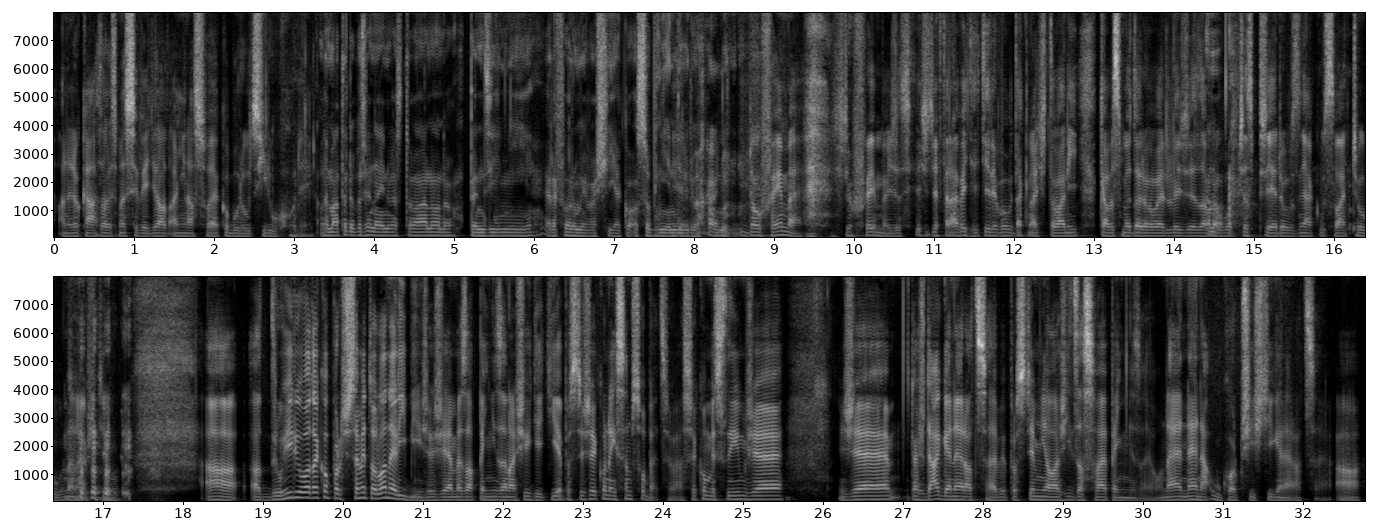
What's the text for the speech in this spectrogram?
a nedokázali jsme si vydělat ani na své jako budoucí důchody. Ale máte dobře nainvestováno do penzijní reformy vaší jako osobní, individuální. Doufejme, doufejme, že, že právě děti nebudou tak naštvaný, kam jsme to dovedli, že za mnou občas přijedou s nějakou sváčou na návštěvu. A, a druhý důvod, jako proč se mi tohle nelíbí, že žijeme za peníze našich dětí, je prostě, že jako nejsem sobec. Jo. Já si jako myslím, že že každá generace by prostě měla žít za své peníze, jo? Ne, ne na úkor příští generace. A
